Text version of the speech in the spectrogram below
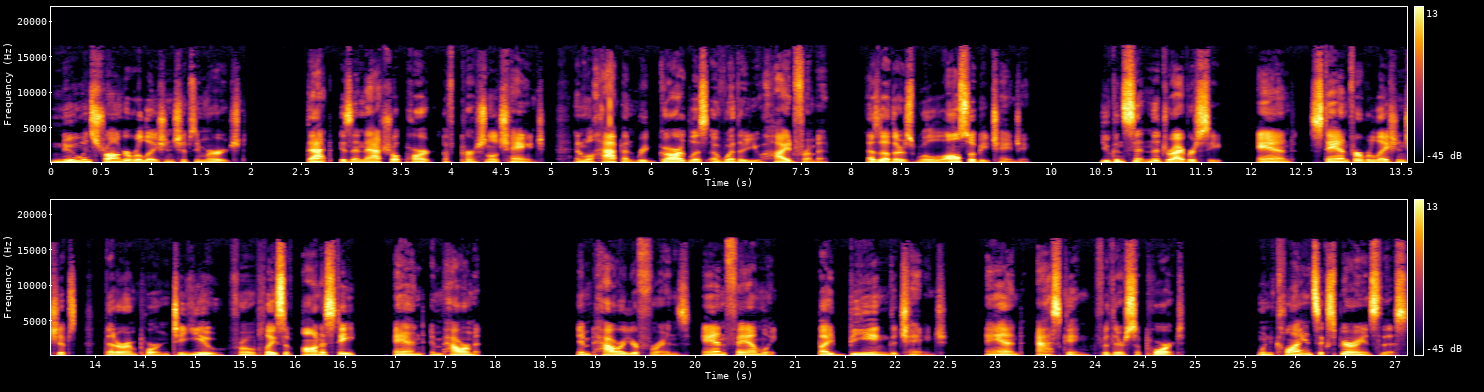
New and stronger relationships emerged. That is a natural part of personal change and will happen regardless of whether you hide from it, as others will also be changing. You can sit in the driver's seat and stand for relationships that are important to you from a place of honesty and empowerment. Empower your friends and family by being the change and asking for their support. When clients experience this,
